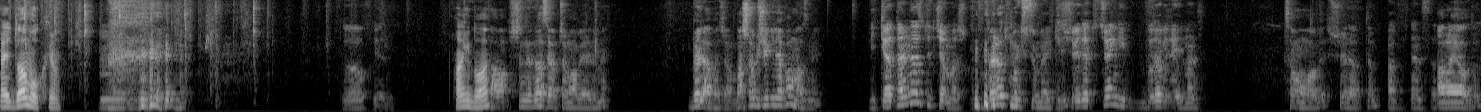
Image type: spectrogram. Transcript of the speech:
Meclis dua mı okuyorsun? Dua okuyorum. Hangi dua? Tamam şimdi nasıl yapacağım abi elimi? Böyle yapacağım. Başka bir şekilde yapamaz mıyım? İlk kağıtları nasıl tutacağım başka? Böyle tutmak istiyorum belki. Şöyle tutacaksın ki vurabileyim hadi. Tamam abi şöyle yaptım. Hafiften sağ. Araya aldım.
